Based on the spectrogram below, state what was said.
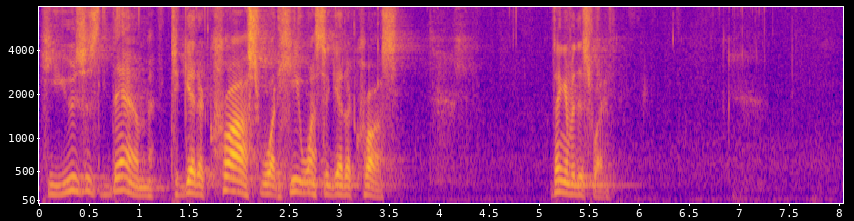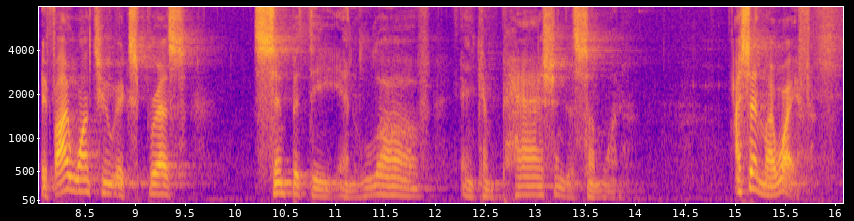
He uses them to get across what he wants to get across. Think of it this way if I want to express sympathy and love and compassion to someone, I send my wife.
